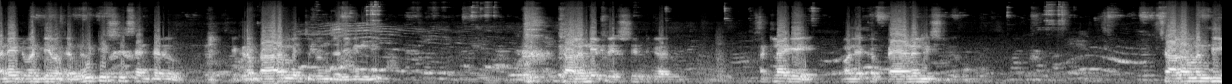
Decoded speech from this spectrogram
అనేటువంటి ఒక న్యూట్రిషన్ సెంటర్ ఇక్కడ ప్రారంభించడం జరిగింది. కాలనీ ప్రెసిడెంట్ గారు అట్లాగే వాళ్ళ యొక్క ప్యానలిస్టులు చాలా మంది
